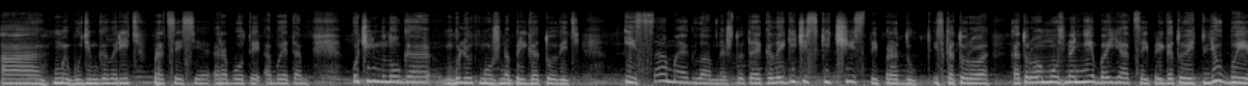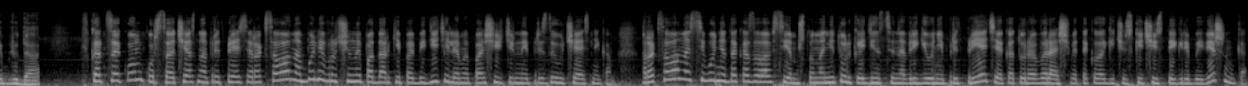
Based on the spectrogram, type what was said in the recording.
а мы будем говорить в процессе работы об этом. Очень много блюд можно приготовить и самое главное, что это экологически чистый продукт, из которого, которого можно не бояться и приготовить любые блюда. В конце конкурса от частного предприятия «Роксолана» были вручены подарки победителям и поощрительные призы участникам. «Роксолана» сегодня доказала всем, что она не только единственное в регионе предприятие, которое выращивает экологически чистые грибы вешенка,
